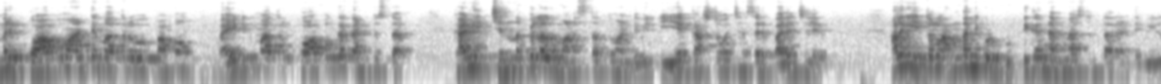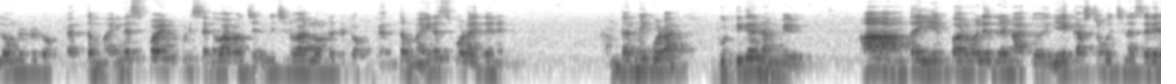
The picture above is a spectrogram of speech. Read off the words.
మరి కోపం అంటే మాత్రం పాపం బయటికి మాత్రం కోపంగా కనిపిస్తారు. కానీ చిన్నపిల్లల మనస్తత్వం అండి. వీళ్ళకి ఏ కష్టం వచ్చినా సరే భరించలేరు. అలాగే ఇతరులు అందరినీ కూడా గుడ్డిగా నమ్మేస్తుంటారండి. వీళ్ళలో ఉన్నటువంటి ఒక పెద్ద మైనస్ పాయింట్ కూడా శనివారం జన్మించిన వారిలో ఉన్నటువంటి ఒక పెద్ద మైనస్ కూడా అయితేనండి అందరినీ కూడా గుడ్డిగా నమ్మేడు ఆ అంతా ఏం పర్వాలేదులే నాకు ఏ కష్టం వచ్చినా సరే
